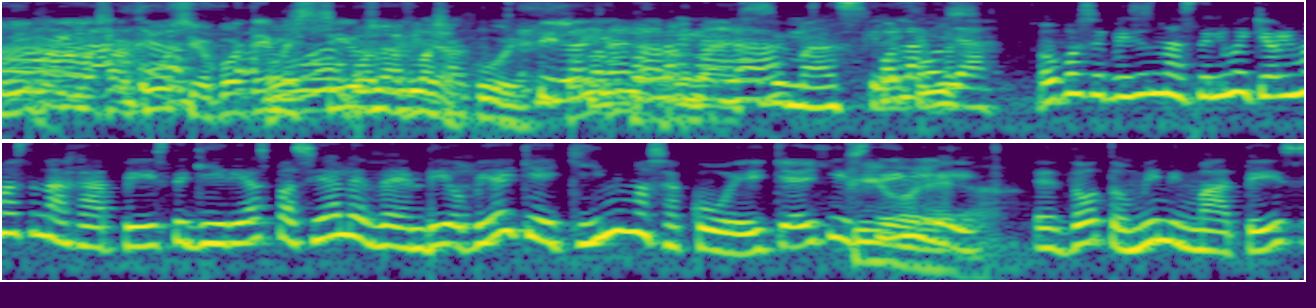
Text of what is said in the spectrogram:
του είπα να μας ακούσει, οπότε είμαι σίγουρος Πολλά ότι μας φιλιά. ακούει. Φιλάκια την αγάπη μας. Αγάπη μας. Πολλά φιλιά. Όπως επίσης να στείλουμε και όλοι μας την αγάπη στην κυρία Σπασία Λεβέντη, η οποία και εκείνη μας ακούει και έχει Τι στείλει ωραία. εδώ το μήνυμά της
